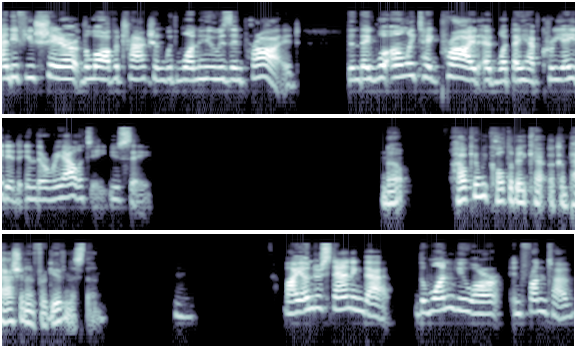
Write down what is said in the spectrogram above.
and if you share the law of attraction with one who is in pride then they will only take pride at what they have created in their reality, you see. Now, how can we cultivate a compassion and forgiveness then? Hmm. By understanding that the one you are in front of,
